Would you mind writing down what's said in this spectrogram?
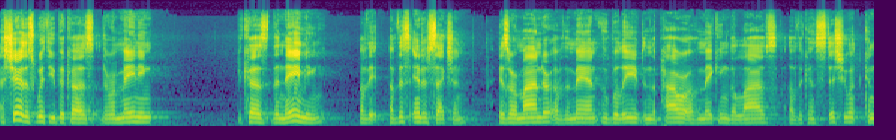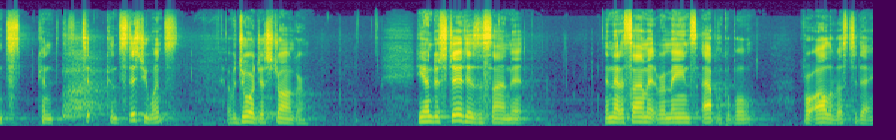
I share this with you because the remaining, because the naming of, the, of this intersection is a reminder of the man who believed in the power of making the lives of the constituent, con, con, constituents of Georgia stronger. He understood his assignment, and that assignment remains applicable for all of us today.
